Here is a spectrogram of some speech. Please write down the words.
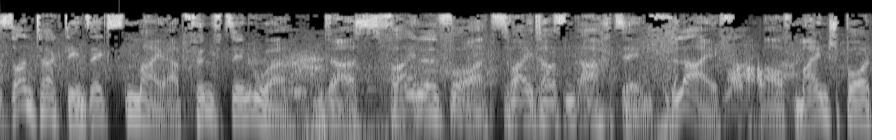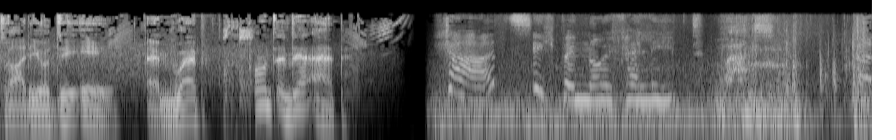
Sonntag, den 6. Mai ab 15 Uhr. Das Final Four 2018. Live auf meinsportradio.de. Im Web und in der App. Schatz, ich bin neu verliebt. Was? Da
